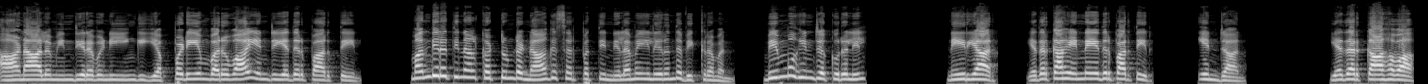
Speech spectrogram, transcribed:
ஆனாலும் இன்றிரவு நீ இங்கு எப்படியும் வருவாய் என்று எதிர்பார்த்தேன். மந்திரத்தினால் கட்டுண்ட நாகசர்ப்பத்தின் நிலைமையிலிருந்த விக்ரமன் விம்முகின்ற குரலில் நீர் யார்? எதற்காக என்னை எதிர்பார்த்தீர்? என்றான். எதற்காகவா?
